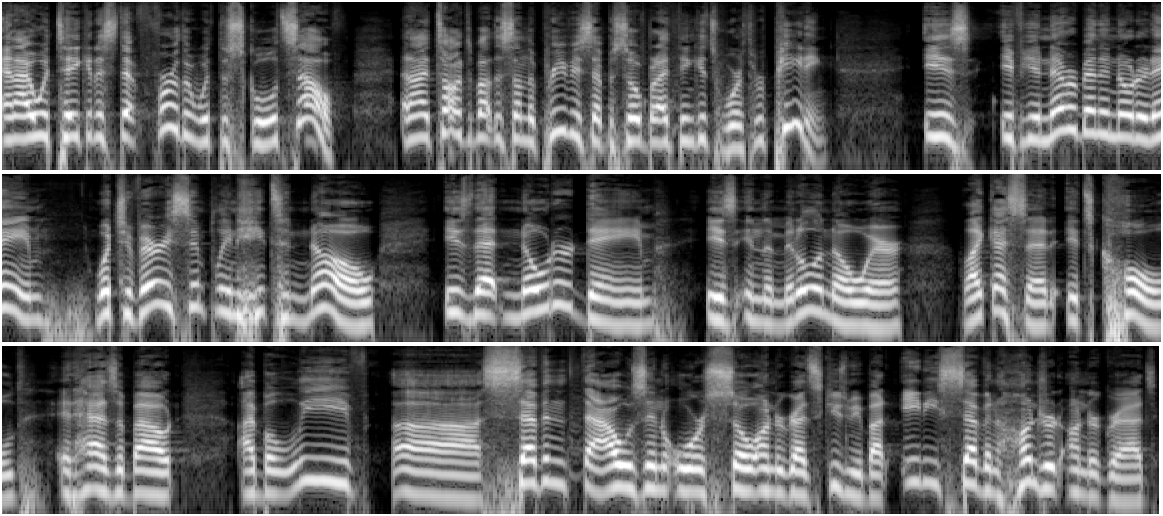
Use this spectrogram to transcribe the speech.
And I would take it a step further with the school itself. And I talked about this on the previous episode, but I think it's worth repeating. Is if you've never been in Notre Dame, what you very simply need to know is that Notre Dame is in the middle of nowhere. Like I said, it's cold. It has about I believe, uh, 7,000 or so undergrads, excuse me, about 8,700 undergrads,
